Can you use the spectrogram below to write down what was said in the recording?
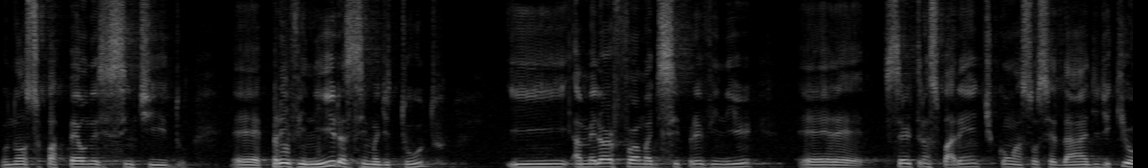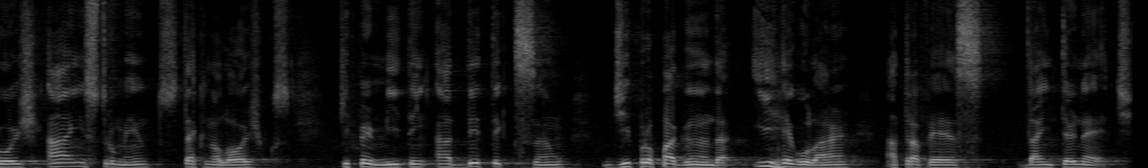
O nosso papel nesse sentido é prevenir acima de tudo, e a melhor forma de se prevenir é ser transparente com a sociedade de que hoje há instrumentos tecnológicos que permitem a detecção de propaganda irregular através da internet.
